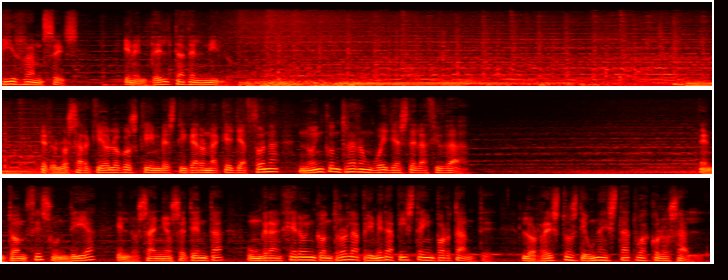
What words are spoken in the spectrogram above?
Pir Ramsés, en el delta del Nilo. Pero los arqueólogos que investigaron aquella zona no encontraron huellas de la ciudad. Entonces, un día, en los años 70, un granjero encontró la primera pista importante, los restos de una estatua colosal.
